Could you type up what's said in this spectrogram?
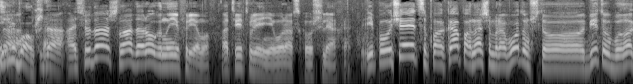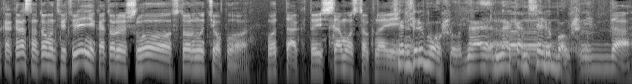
и да, Любовша. Да, а сюда шла дорога на Ефремов, ответвление Муравского шляха. И получается пока по нашим работам, что битва была как раз на том ответвлении, которое шло в сторону теплого. Вот так, то есть само столкновение. Через Любовшу, на, на конце А, Любовши. Да.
